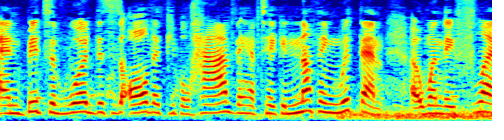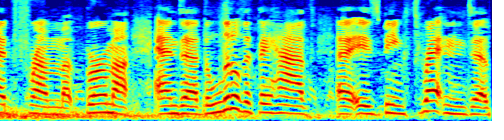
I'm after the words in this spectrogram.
and bits of wood. This is all that people have. They have taken nothing with them uh, when they fled from Burma. And uh, the little that they have uh, is being threatened uh,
